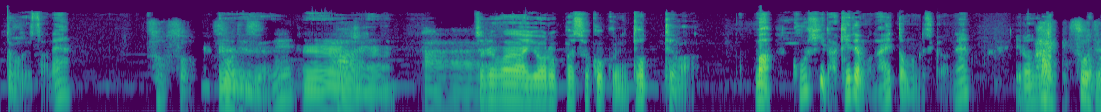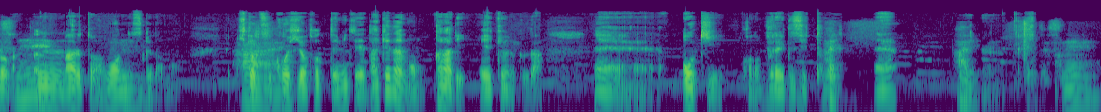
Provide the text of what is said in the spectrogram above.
ってことですよね。そうそう。そうですよね。うんはい。それはヨーロッパ諸国にとっては、まあ、コーヒーだけでもないと思うんですけどね。いろんは、なところが、うですね。うん、あるとは思うんですけども。一、つはいコーヒーを取ってみてだけでもかなり影響力が、えー大きい、このブレグジットね。ねはい。そうですね。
